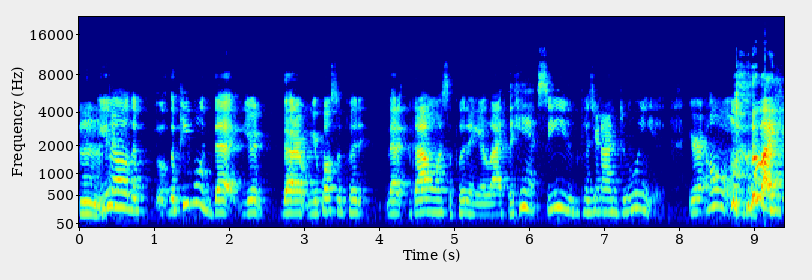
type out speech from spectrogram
Mm. You know the the people that you're that are, you're supposed to put that God wants to put in your life. They can't see you because you're not doing it. You're at home, like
